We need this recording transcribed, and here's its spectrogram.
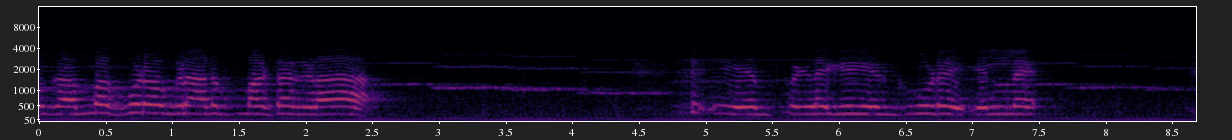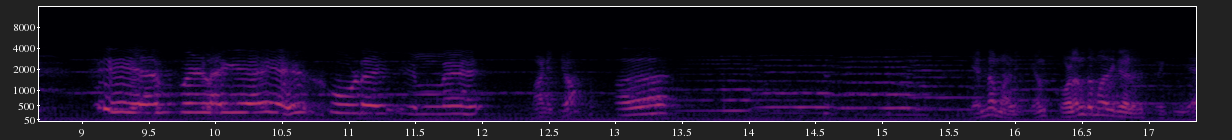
உங்க அம்மா கூட உங்களை அனுப்ப மாட்டாங்களா? என் பிள்ளைங்க என் கூட இல்லை. என் பிள்ளைங்க என் கூட இல்லை. மாணிக்கம் என்ன மாணிக்கம் குழந்தை மாதிரி எழுதிட்டு இருக்கீங்க?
